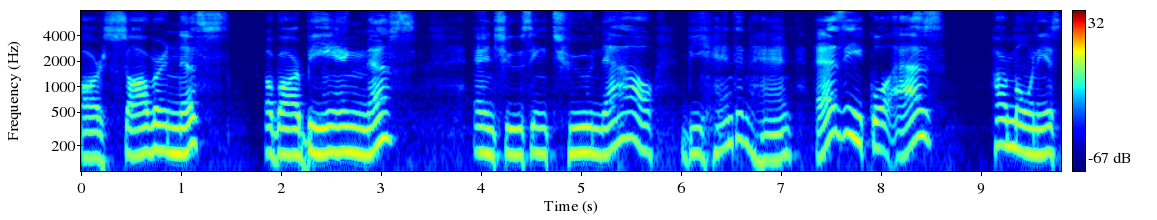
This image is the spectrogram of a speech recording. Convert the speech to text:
our sovereignness of our beingness and choosing to now be hand in hand, as equal, as harmonious,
